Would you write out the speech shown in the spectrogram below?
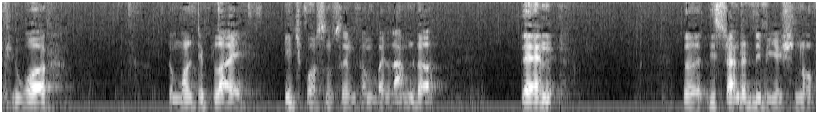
if you were to multiply each person's income by lambda, then the, the standard deviation of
